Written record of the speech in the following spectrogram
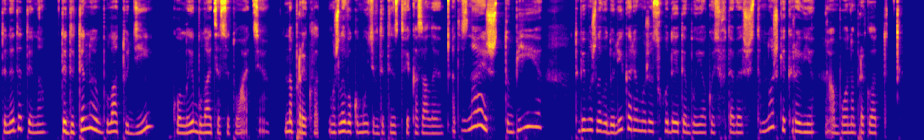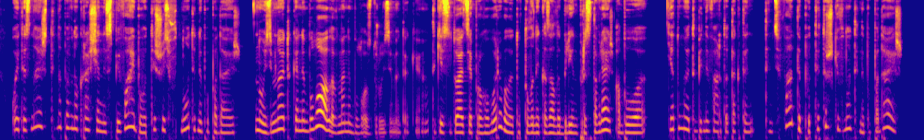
ти не дитина. Ти дитиною була тоді, коли була ця ситуація. Наприклад, можливо, комусь в дитинстві казали: А ти знаєш, тобі. Тобі, можливо, до лікаря може сходити, бо якось в тебе щось там ножки криві. Або, наприклад, ой, ти знаєш, ти, напевно, краще не співай, бо ти щось в ноти не попадаєш. Ну, зі мною таке не було, але в мене було з друзями таке. Такі ситуації проговорювали, тобто вони казали, блін, представляєш, або я думаю, тобі не варто так танцювати, бо ти трошки в ноти не попадаєш.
